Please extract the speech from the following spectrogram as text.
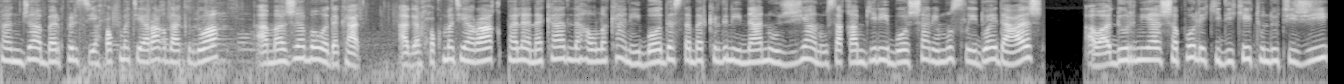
پەنجا بەرپرسی حکومەتی عێراقدا کردووە، ئاماژە بەوە دەکات، ئەگەر حکومەتی عێراق پەلە نەکات لە هەوڵەکانی بۆ دەستەبەرکردنی نان و ژیان و سەقامگیری بۆ شاری موسڵی دوای داعش، ئەوا دوور نییە شەپۆلێکی دیکەی توندوتیژی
